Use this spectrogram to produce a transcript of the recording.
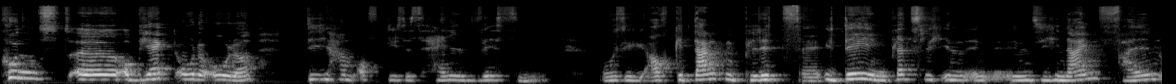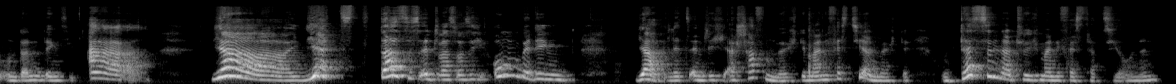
Kunstobjekt äh, oder oder, die haben oft dieses Hellwissen. wo sie auch Gedankenblitze, Ideen plötzlich in, in, in sie hineinfallen und dann denken sie, ah, ja, jetzt, das ist etwas, was ich unbedingt ja, letztendlich erschaffen möchte, manifestieren möchte. Und das sind natürlich Manifestationen,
